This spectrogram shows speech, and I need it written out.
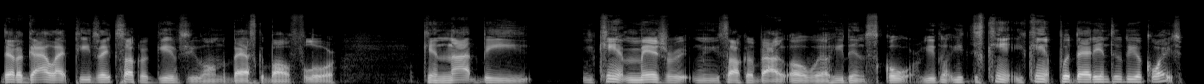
that a guy like PJ Tucker gives you on the basketball floor cannot be you can't measure it when you talk about oh well he didn't score. You you just can't you can't put that into the equation.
